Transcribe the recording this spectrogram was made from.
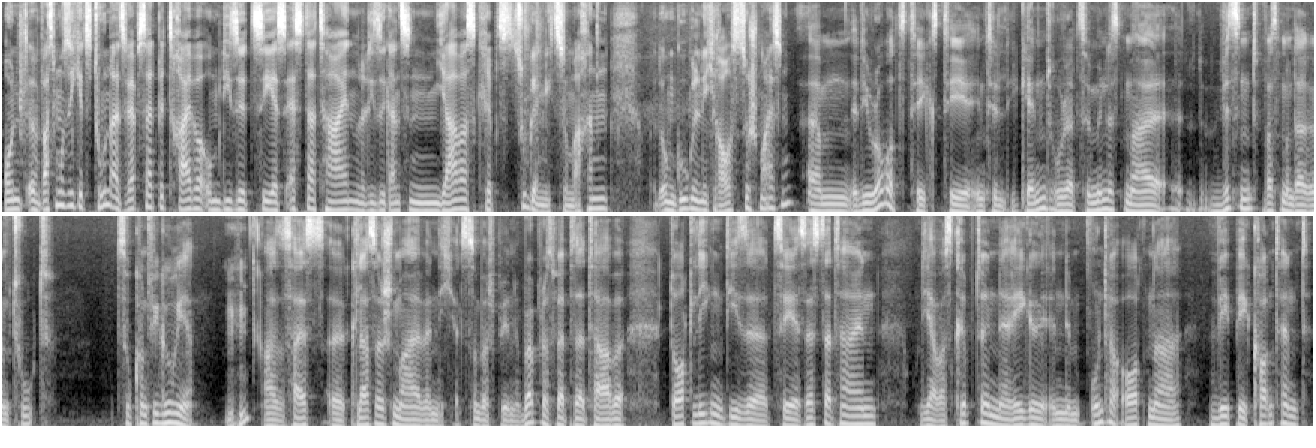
Und äh, was muss ich jetzt tun als Website-Betreiber, um diese CSS-Dateien oder diese ganzen JavaScripts zugänglich zu machen, um Google nicht rauszuschmeißen? Ähm, die Robots.txt intelligent oder zumindest mal äh, wissend, was man darin tut, zu konfigurieren. Mhm. Also das heißt, äh, klassisch mal, wenn ich jetzt zum Beispiel eine WordPress-Website habe, dort liegen diese CSS-Dateien und JavaScripte in der Regel in dem Unterordner WP Content Schrägstrich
